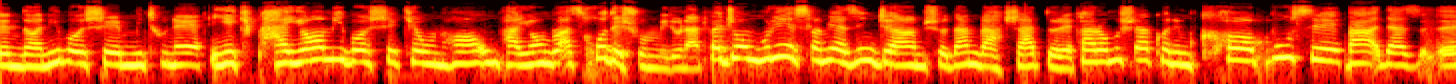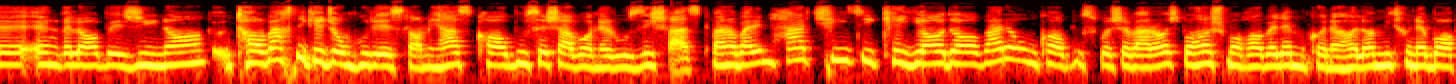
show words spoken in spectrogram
زندانی باشه می‌تونه یک پیامی باشه که اونها اون پیام رو از خودشون می‌دونن. و جمهوری اسلامی از این جمع شدن وحشت داره. فراموش نکنیم کابوس بعد از انقلاب ژینا تا وقتی که جمهوری اسلامی هست کابوس شبانه روزیش هست. بنابراین هر چیزی که یادآور اون کابوس باشه براش باهاش مقابله می‌کنه. حالا می‌تونه با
